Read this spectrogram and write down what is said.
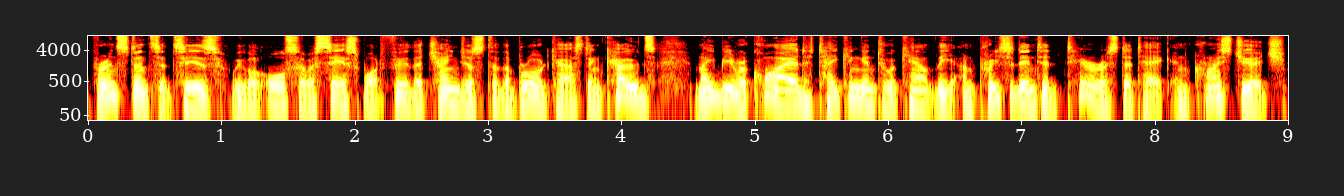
For instance, it says we will also assess what further changes to the broadcasting codes may be required, taking into account the unprecedented terrorist attack in Christchurch.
